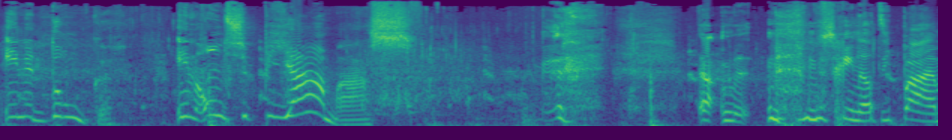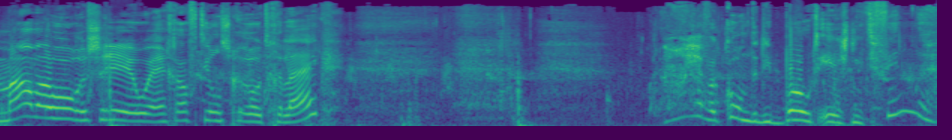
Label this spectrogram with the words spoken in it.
In het donker. In onze pyjama's. Ja, misschien had hij pa en ma wel horen schreeuwen en gaf hij ons groot gelijk. Oh ja, we konden die boot eerst niet vinden.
